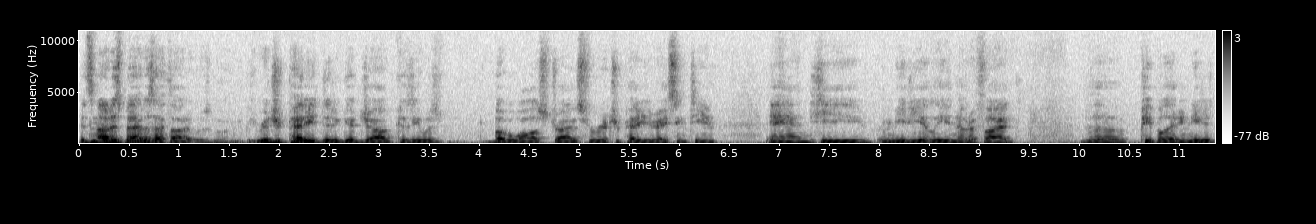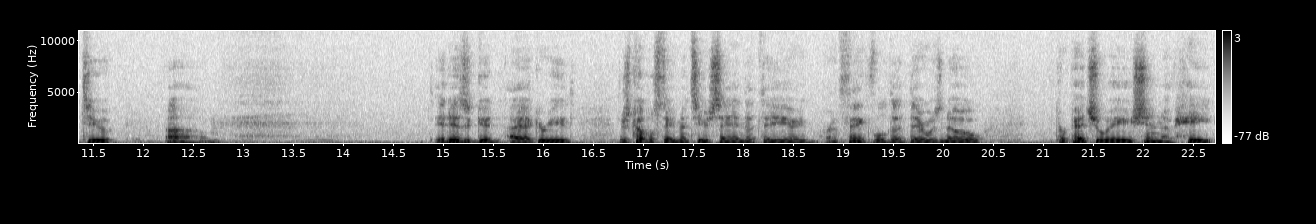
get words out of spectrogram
It's not as bad as I thought it was going to be. Richard Petty did a good job because he was Bubba Wallace drives for Richard Petty Racing Team, and he immediately notified the people that he needed to. Um, it is a good. I agree. There's a couple statements here saying that they are, thankful that there was no perpetuation of hate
